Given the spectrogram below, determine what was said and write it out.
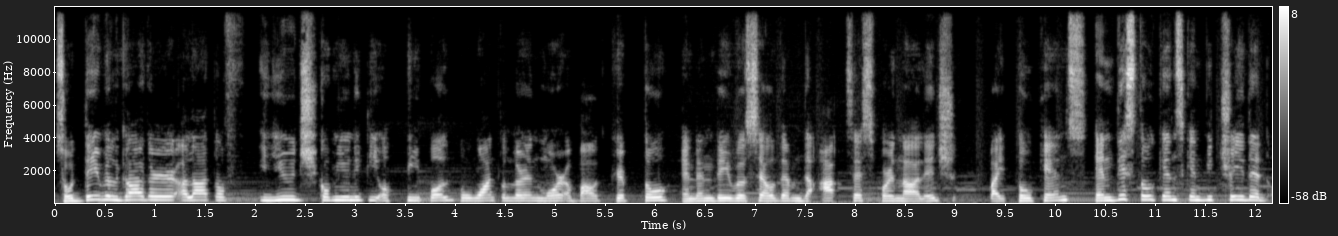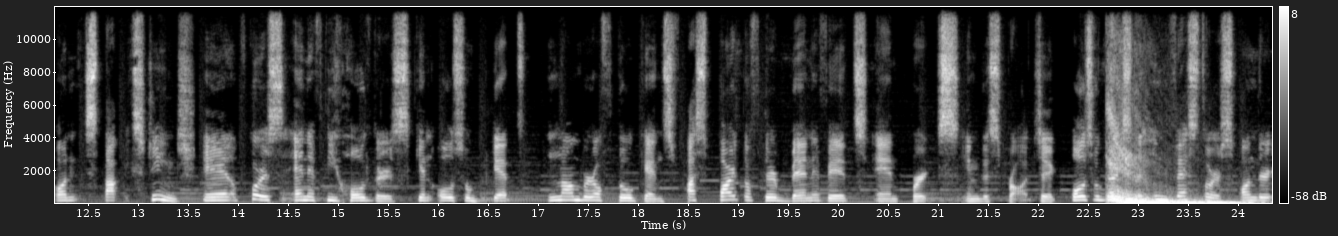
So they will gather a lot of huge community of people who want to learn more about crypto and then they will sell them the access for knowledge by tokens and these tokens can be traded on stock exchange and of course nft holders can also get number of tokens as part of their benefits and perks in this project. Also guys, the investors on their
